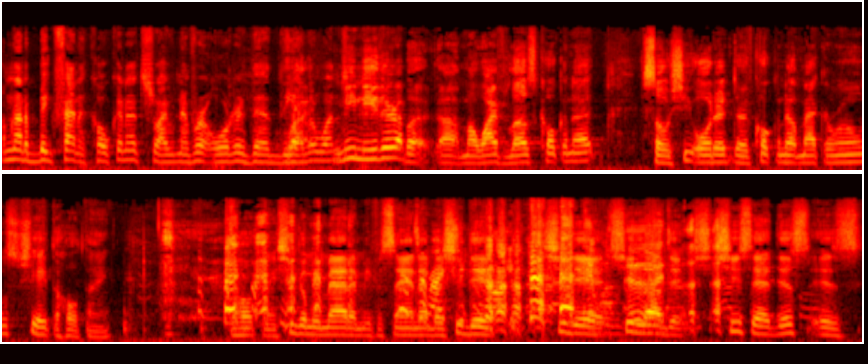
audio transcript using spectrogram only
I'm not a big fan of coconut, so I've never ordered the, the Right. other ones. Me neither, but uh, my wife loves coconut, so she ordered the coconut macaroons. She ate the whole thing. The whole thing. She's gonna be mad at me for saying that, all right. but she She did. She did. She good. loved it. She- She said this is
